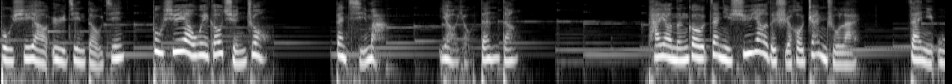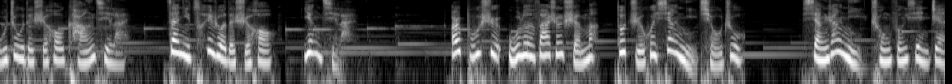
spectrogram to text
不需要日进斗金，不需要位高权重，但起码要有担当。他要能够在你需要的时候站出来，在你无助的时候扛起来，在你脆弱的时候硬起来，而不是无论发生什么都只会向你求助，想让你冲锋陷阵，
